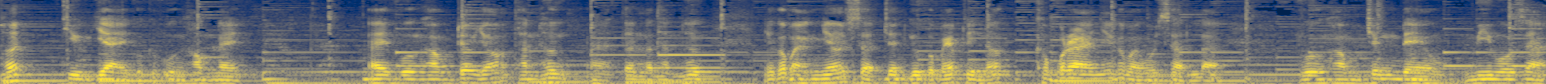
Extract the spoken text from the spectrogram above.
hết chiều dài của cái vườn hồng này. Đây vườn hồng treo gió Thành Hưng à, tên là Thành Hưng. Nhưng các bạn nhớ search trên Google Maps thì nó không có ra nhé các bạn phải search là vườn hồng chân đèo Mimosa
